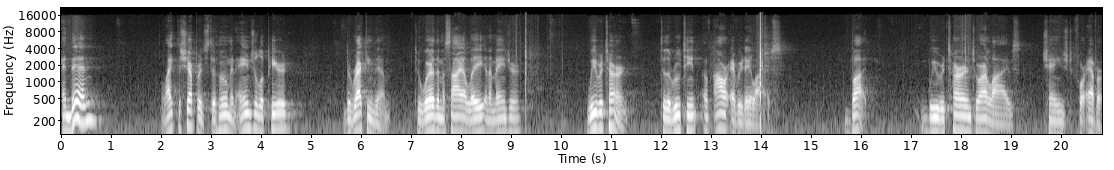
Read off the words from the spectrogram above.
And then, like the shepherds to whom an angel appeared, directing them to where the Messiah lay in a manger, we return to the routine of our everyday lives. But we return to our lives changed forever.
